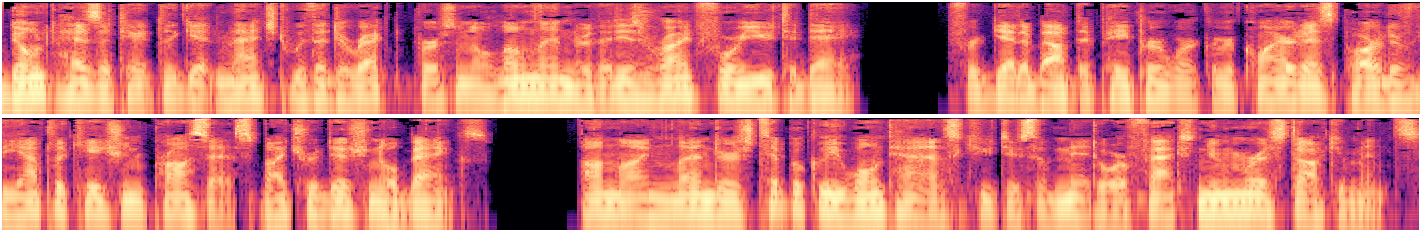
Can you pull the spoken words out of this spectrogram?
Don't hesitate to get matched with a direct personal loan lender that is right for you today. Forget about the paperwork required as part of the application process by traditional banks. Online lenders typically won't ask you to submit or fax numerous documents.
